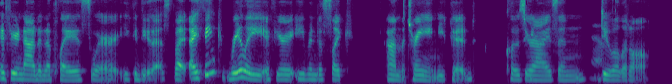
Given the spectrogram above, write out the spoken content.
if you're not in a place where you could do this. But I think really, if you're even just like on the train, you could close your eyes and yeah. do a little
